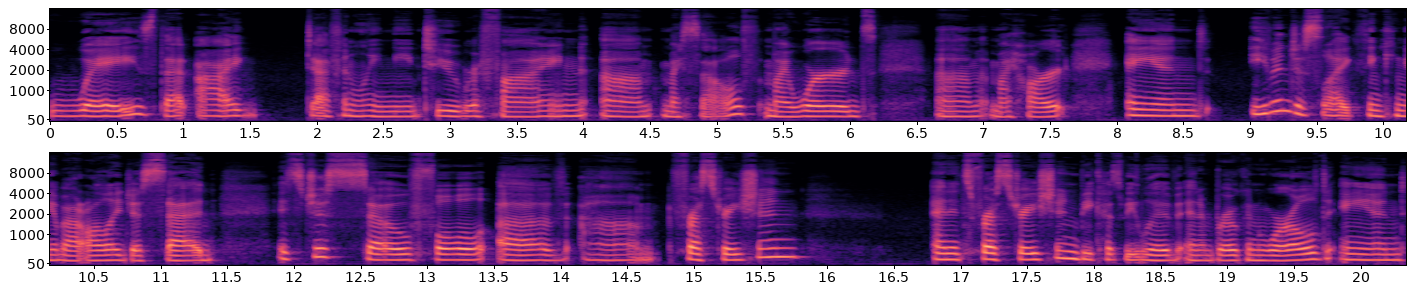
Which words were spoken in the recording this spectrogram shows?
ways that I definitely need to refine um, myself, my words, um, my heart. And even just like thinking about all I just said, it's just so full of um, frustration. And it's frustration because we live in a broken world. And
